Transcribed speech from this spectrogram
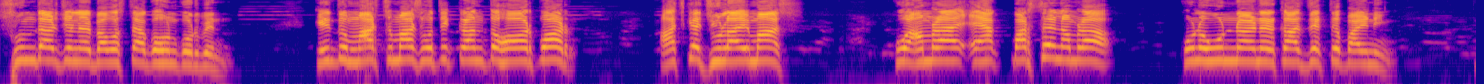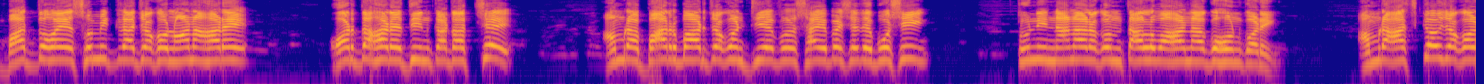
সৌন্দর্যনের ব্যবস্থা গ্রহণ করবেন। কিন্তু মার্চ মাস অতিক্রান্ত হওয়ার পর, আজকে জুলাই মাস আমরা এক পার্সেন্ট আমরা কোনো উন্নয়নের কাজ দেখতে পাইনি। বাধ্য হয়ে শ্রমিকরা যখন অনাহারে, অর্ধাহারে দিন কাটাচ্ছে, আমরা বারবার যখন ডিএফও সাহেবের সাথে বসি, তিনি নানা রকম তালবাহানা গ্রহণ করে। আমরা আজকেও যখন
